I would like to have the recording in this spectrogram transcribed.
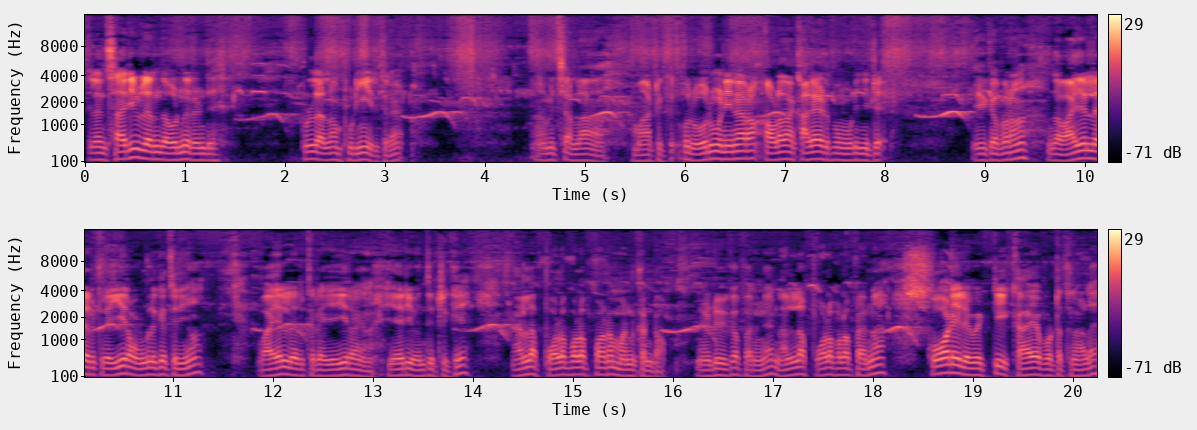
இல்லை இந்த சரிவில் இருந்த ஒன்று ரெண்டு புல்லெல்லாம் பிடுங்கியிருக்கிறேன். மிச்சம்லாம் மாட்டுக்கு ஒரு ஒரு மணி நேரம் அவ்வளோதான் களை எடுப்பு முடிஞ்சிட்டு. இதுக்கப்புறம் இந்த வயலில் இருக்கிற ஈரம் உங்களுக்கே தெரியும். வயலில் இருக்கிற ஈரம் ஏறி வந்துட்டுருக்கு. நல்ல பொலப்பொழப்பான மண்கண்டம். நெடுக்க பாருங்கள் நல்லா பொலப்பொழப்பானா கோடையில் வெட்டி காய போட்டதுனால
